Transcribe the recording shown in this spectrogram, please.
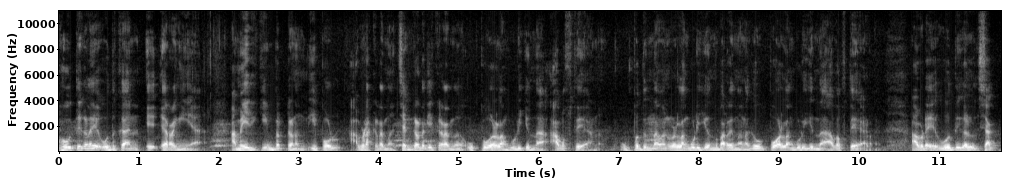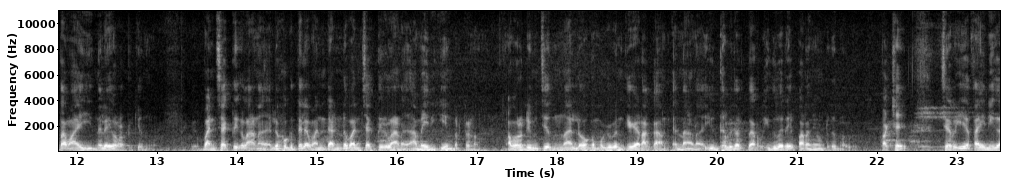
ഹൂത്തികളെ ഒതുക്കാൻ ഇറങ്ങിയ അമേരിക്കയും ബ്രിട്ടനും ഇപ്പോൾ അവിടെ കിടന്ന് ചെങ്കടലിൽ കിടന്ന് ഉപ്പുവെള്ളം കുടിക്കുന്ന അവസ്ഥയാണ്. ഉപ്പ് തിന്നവൻ വെള്ളം കുടിക്കുമെന്ന് പറയുന്ന കണക്ക് ഉപ്പുവെള്ളം കുടിക്കുന്ന അവസ്ഥയാണ്. അവിടെ ഹൂത്തികൾ ശക്തമായി നിലയുറപ്പിക്കുന്നു. വൻശക്തികളാണ് ലോകത്തിലെ വൻ രണ്ട് വൻശക്തികളാണ് അമേരിക്കയും ബ്രിട്ടനും. അവർ ഒരുമിച്ച് നിന്നാൽ ലോകം മുഴുവൻ കീഴടക്കാം എന്നാണ് യുദ്ധവിദഗ്ധർ ഇതുവരെ പറഞ്ഞുകൊണ്ടിരുന്നത്. പക്ഷേ ചെറിയ സൈനിക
